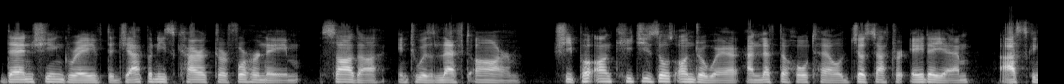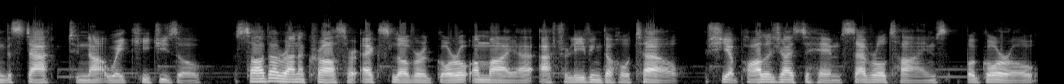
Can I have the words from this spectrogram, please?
Then she engraved the Japanese character for her name, Sada, into his left arm. She put on Kichizo's underwear and left the hotel just after 8 am, asking the staff to not wake Kichizo. Sada ran across her ex-lover Goro Amaya after leaving the hotel. She apologized to him several times, but Goro,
